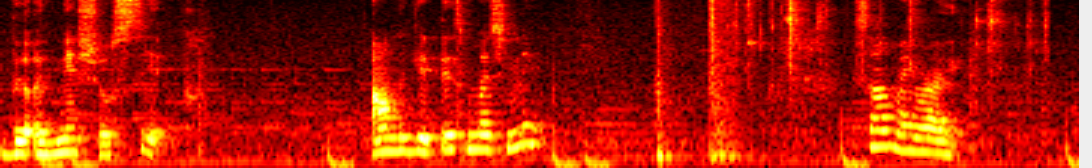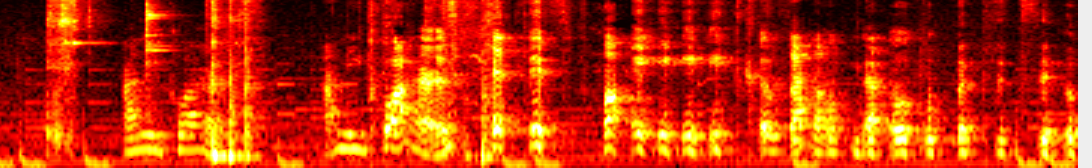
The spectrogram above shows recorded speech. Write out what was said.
the initial sip. I only get this much neck. Something ain't right. I need pliers. I need pliers at this point because I don't know what to do.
